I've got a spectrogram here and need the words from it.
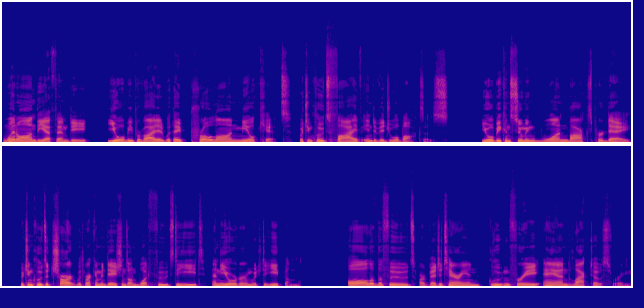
When on the FMD, you will be provided with a Prolon meal kit, which includes five individual boxes. You will be consuming one box per day, which includes a chart with recommendations on what foods to eat and the order in which to eat them. All of the foods are vegetarian, gluten free, and lactose free.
